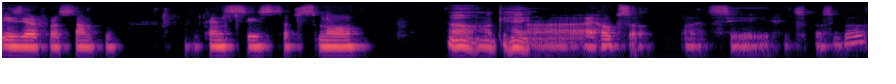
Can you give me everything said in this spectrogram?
easier for some. You can see such small. Oh, okay. Uh, I hope so. Let's see if it's possible.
